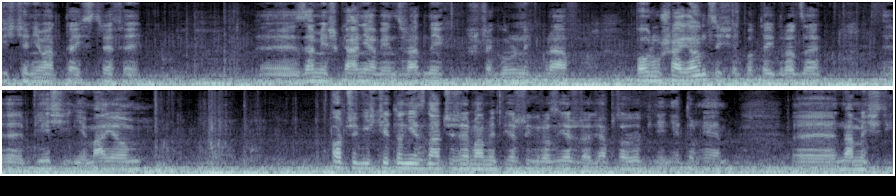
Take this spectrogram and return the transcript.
Oczywiście nie ma tutaj strefy e, zamieszkania, więc żadnych szczególnych praw poruszający się po tej drodze e, piesi nie mają. Oczywiście to nie znaczy, że mamy pieszych rozjeżdżać, absolutnie nie to miałem e, na myśli,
